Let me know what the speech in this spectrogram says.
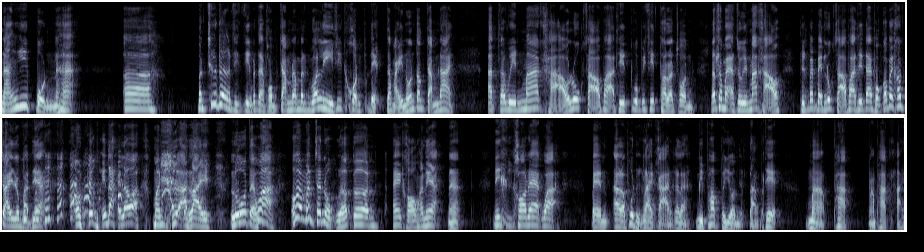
หนังญี่ปุ่นนะฮะเออมันชื่อเรื่องจริงๆแต่ผมจำแล้วมันวลีที่คนเด็กสมัยโน้นต้องจำได้ อัศวินม้าขาวลูกสาวพระอาทิตย์ผู้พิชิตทรชน แล้วทำไมอัศวินม้าขาว ถึงไปเป็นลูกสาวพระอาทิตย์ได้ผมก็ไม่เข้าใจจนบัดเนี้ยผมนึกไม่ได้แล้วว่ามันคืออะไร รู้แต่ว่าโอ้ยมันสนุกเหลือเกินไอ้ของพันเนี้ยนะนี่คือข้อแรกว่าเป็นอะเราพูดถึงรายการก็แล้วมีภาพยนตร์จากต่างประเทศมาภาคมาภาคไทย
